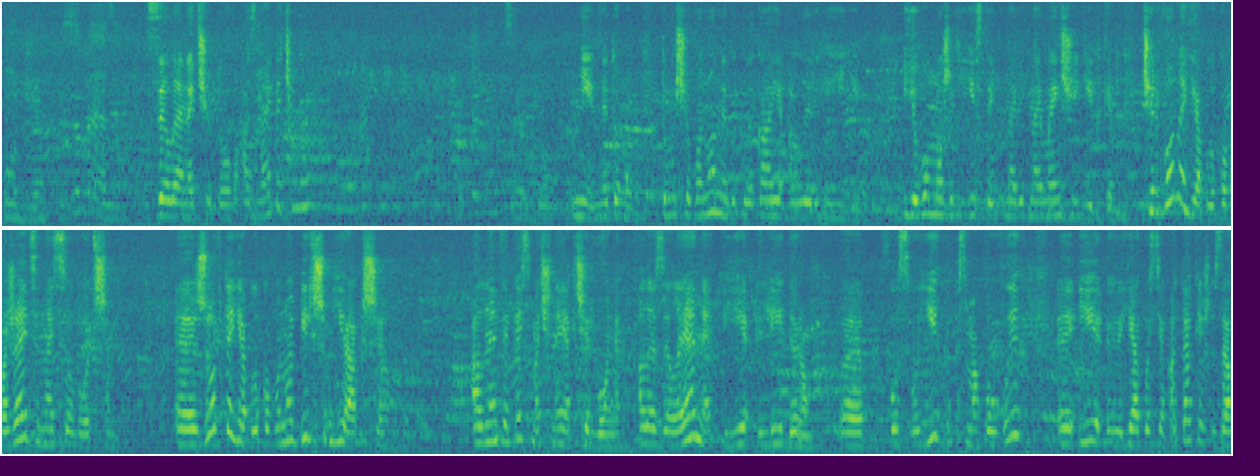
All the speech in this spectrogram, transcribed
Фуджи. Зелене чудово. А знаєте чому? Ні, не тому. Тому що воно не викликає алергії. І його можуть їсти навіть найменші дітки. Червоне яблуко вважається найсолодшим. Е, Жовте яблуко воно більш м'якше, але не таке смачне, як червоне. Але зелене є лідером е, по своїх смакових е, і е, якостях, а також за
